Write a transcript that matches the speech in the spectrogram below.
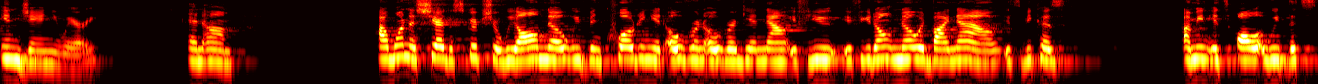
in January. And, um, I want to share the scripture. We all know we've been quoting it over and over again now. If you, if you don't know it by now, it's because I mean, it's all, we, that's,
